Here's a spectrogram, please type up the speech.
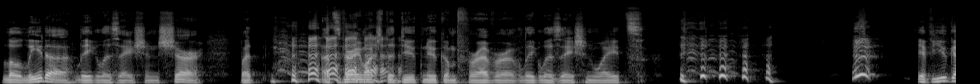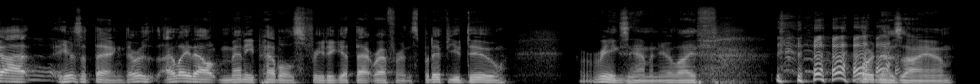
Lolita legalization, sure, but that's very much the Duke Nukem forever of legalization waits. If you got, here's the thing: there was I laid out many pebbles for you to get that reference, but if you do, re-examine your life. Lord knows I am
